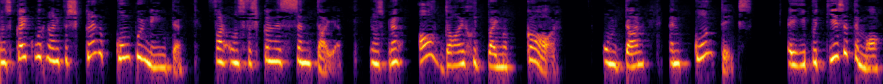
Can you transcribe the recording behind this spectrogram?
ons kyk ook na die verskillende komponente van ons verskillende sintuie. En ons bring al daai goed bymekaar om dan in konteks 'n hipotese te maak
